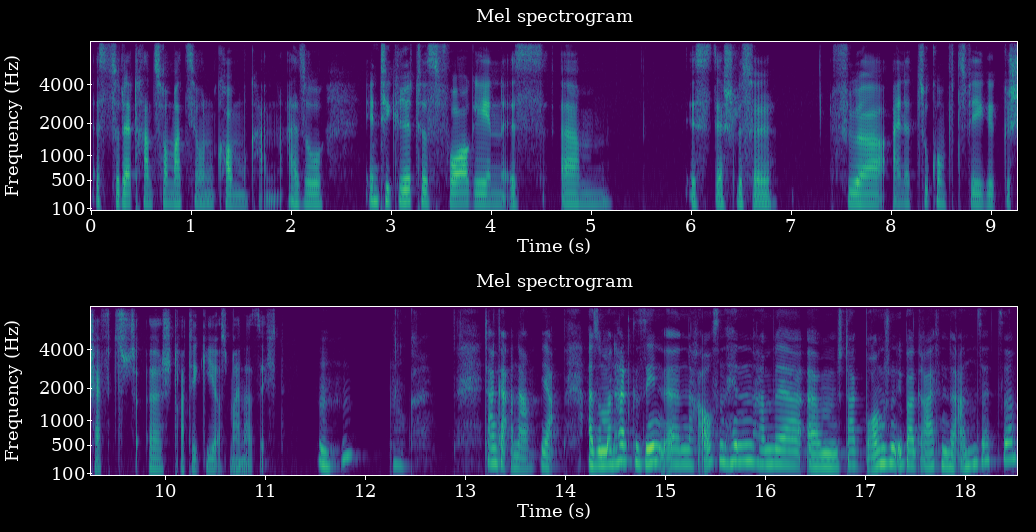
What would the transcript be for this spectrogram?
es zu der Transformation kommen kann. Also integriertes Vorgehen ist, ähm, ist der Schlüssel für eine zukunftsfähige Geschäftsstrategie aus meiner Sicht. Mhm. Okay. Danke, Anna. Ja, also man hat gesehen, äh, nach außen hin haben wir ähm, stark branchenübergreifende Ansätze.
